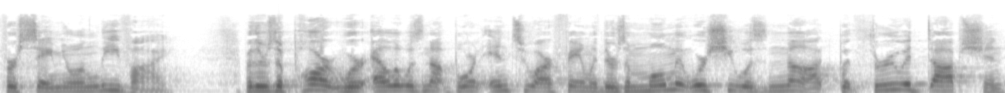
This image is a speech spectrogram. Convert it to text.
for Samuel and Levi. But there's a part where Ella was not born into our family. There's a moment where she was not, but through adoption,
